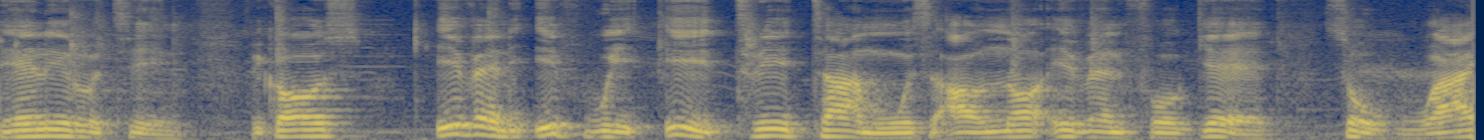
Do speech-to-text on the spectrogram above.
daily routine because even if we eat three times without not even forget, so why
